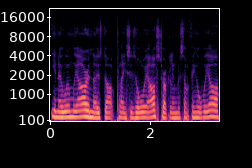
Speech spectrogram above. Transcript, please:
you know when we are in those dark places, or we are struggling with something, or we are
